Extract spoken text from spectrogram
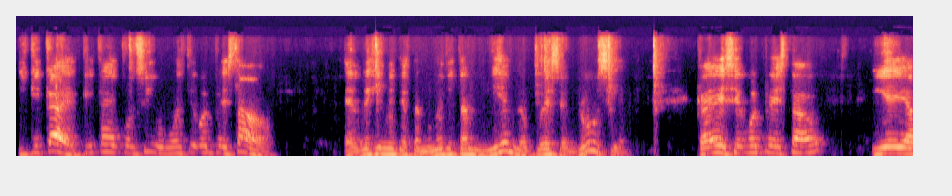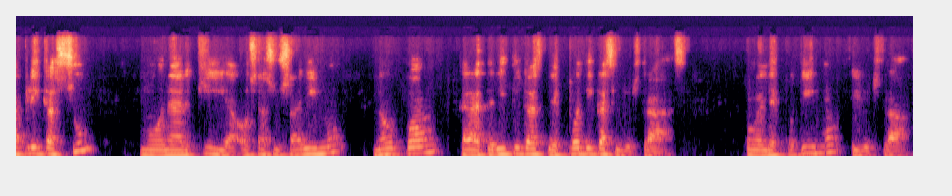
¿Y qué cae? ¿Qué cae consigo con este golpe de Estado? El régimen que hasta el momento están viviendo, pues en Rusia. Cae ese golpe de Estado y ella aplica su monarquía, o sea, su zarismo, ¿no? Con características despóticas ilustradas, con el despotismo ilustrado.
